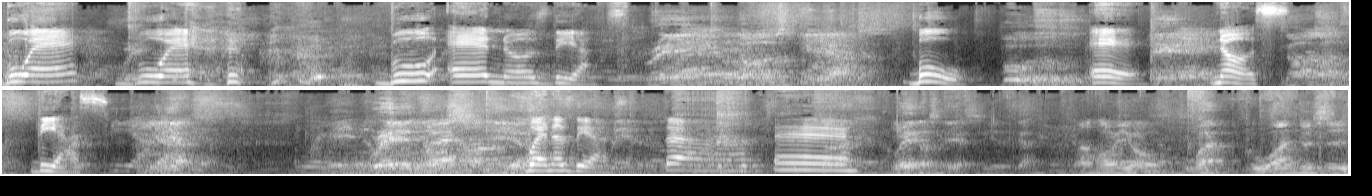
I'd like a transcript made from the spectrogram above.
Bue, bue, buenos días. Buenos días Bu, e, nos, días. días Buenos días Buenos días. 对啊，哎， Buenos días 然后有午安午安就是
